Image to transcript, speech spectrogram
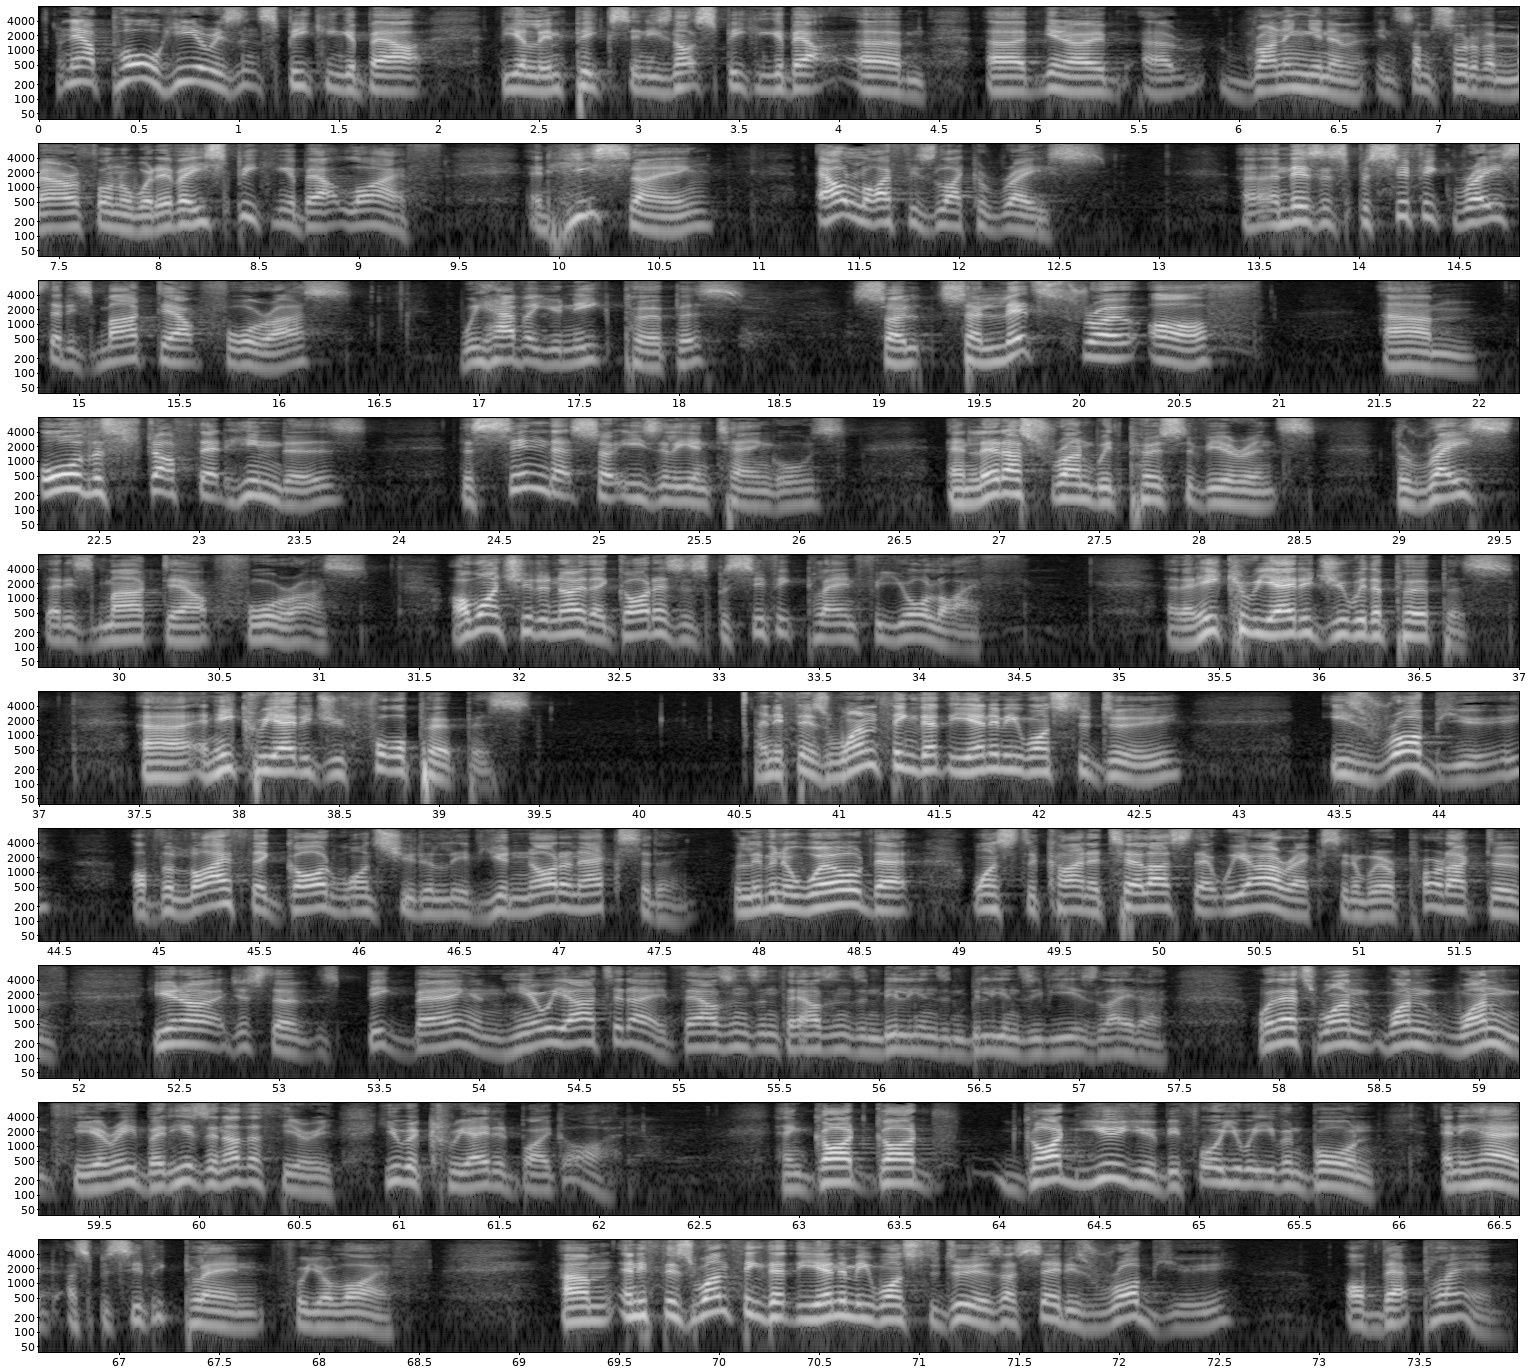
Now, Paul here isn't speaking about the Olympics, and he's not speaking about, um, uh, you know, uh, running in, a, in some sort of a marathon or whatever. He's speaking about life. And he's saying our life is like a race. Uh, and there's a specific race that is marked out for us. We have a unique purpose. So, so let's throw off um, all the stuff that hinders, the sin that so easily entangles, and let us run with perseverance the race that is marked out for us. I want you to know that God has a specific plan for your life and that He created you with a purpose uh, and He created you for purpose. And if there's one thing that the enemy wants to do, is rob you of the life that God wants you to live. You're not an accident. We live in a world that wants to kind of tell us that we are accident. We're a product of, you know, just a, this big bang, and here we are today, thousands and thousands and billions and billions of years later. Well, that's one, one, one theory, but here's another theory. You were created by God. And God, God, God knew you before you were even born, and He had a specific plan for your life. Um, and if there's one thing that the enemy wants to do, as I said, is rob you of that plan,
